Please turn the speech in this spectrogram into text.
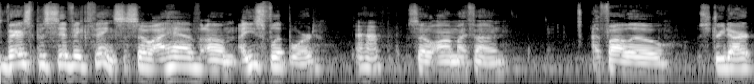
very specific things. So I have um, I use Flipboard. Uh huh. So on my phone, I follow street art,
